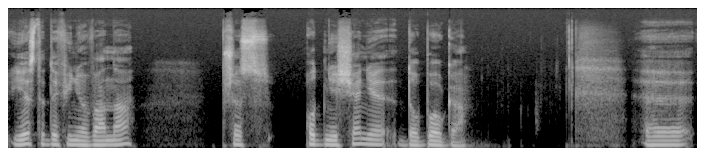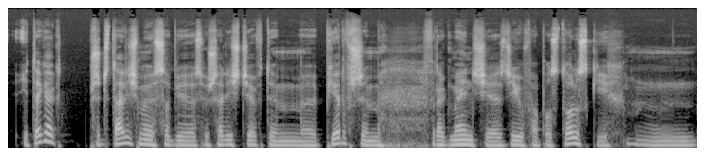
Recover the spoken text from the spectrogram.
jest definiowana przez odniesienie do Boga. E, I tak jak przeczytaliśmy sobie, słyszeliście w tym pierwszym fragmencie z dziejów apostolskich, mm,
